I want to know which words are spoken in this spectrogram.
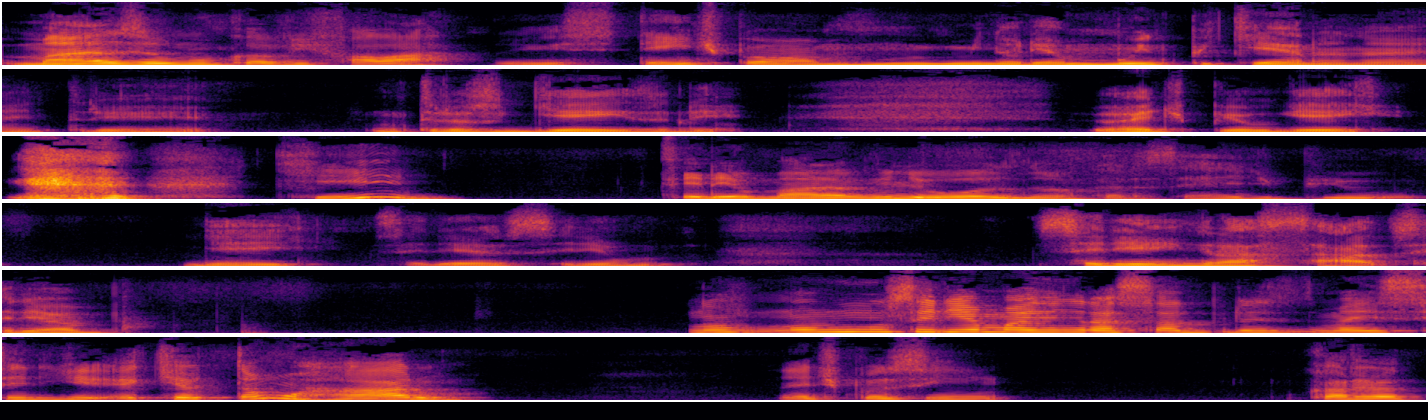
Mas eu nunca vi falar. E se tem, tipo, é uma minoria muito pequena, né? Entre, entre os gays ali. O Red Pill gay. que seria maravilhoso, né? Eu quero ser Red Pill gay. Seria, seria, seria engraçado. Seria. Não, não, seria mais engraçado, mas seria. É que é tão raro. Né? Tipo assim, cara já,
